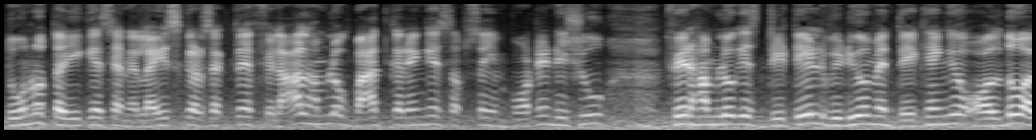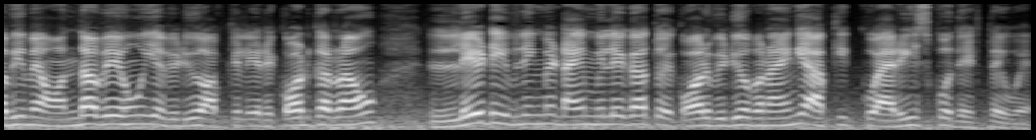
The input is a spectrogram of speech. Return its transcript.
दोनों तरीके से एनालाइज कर सकते हैं। फ़िलहाल हम लोग बात करेंगे सबसे इंपॉर्टेंट इशू फिर हम लोग इस डिटेल्ड वीडियो में देखेंगे। ऑल अभी मैं ऑन द वे हूँ, ये वीडियो आपके लिए रिकॉर्ड कर रहा हूँ। लेट इवनिंग में टाइम मिलेगा तो एक और वीडियो बनाएँगे आपकी क्वेरीज को देखते हुए।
